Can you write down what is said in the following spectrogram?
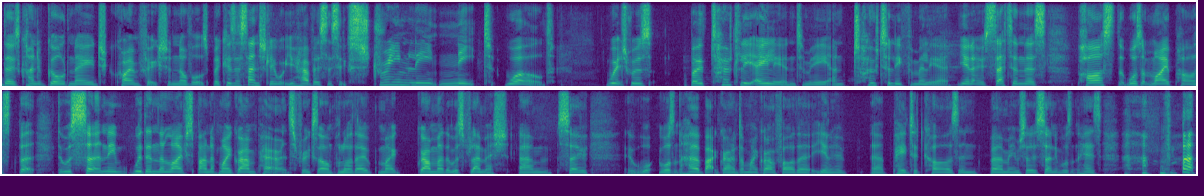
those kind of golden age crime fiction novels because essentially what you have is this extremely neat world which was both totally alien to me and totally familiar, you know, set in this past that wasn't my past, but that was certainly within the lifespan of my grandparents, for example, although my grandmother was Flemish, um, so it, w- it, wasn't her background, and my grandfather, you know, uh, painted cars in Birmingham, so it certainly wasn't his. but,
